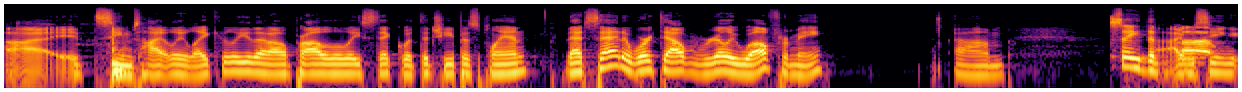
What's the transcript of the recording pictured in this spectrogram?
uh, it seems highly likely that I'll probably stick with the cheapest plan. That said, it worked out really well for me. Um, Say the I was uh, seeing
